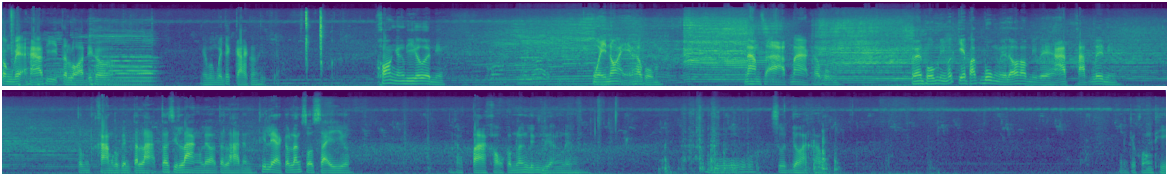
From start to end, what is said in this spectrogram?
ต้องแวะหาพี่ตลอดที่เขาเดี๋ยวเพิ่งบรรยากาศก่อนสิคล้องหยังพี่เขาเอินนี่หวยน้อยนะครับผมน้ำสะอาดมากครับผมเพราะฉะนั้นผมนี่มาเก็บพักบุ้งเลยแล้วครับนี่ไปหาพัดเลยนี่ ตรงขามก็เป็นตลาดตอนสิล่างแล้วตลาดนั้นที่แรกกำลังสดใสอยู่นะครับปลาเขากำลังเหลืองๆเลยโอ้สุดยอดครับนี่เจ้าของที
